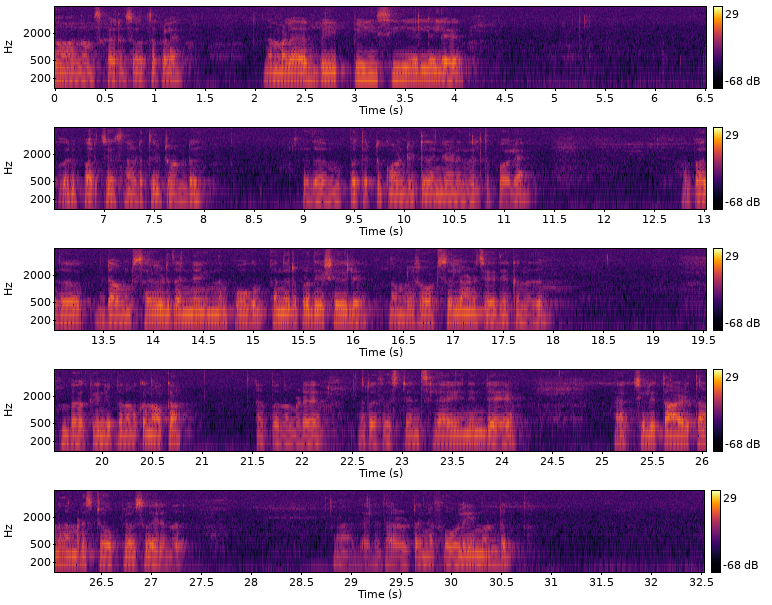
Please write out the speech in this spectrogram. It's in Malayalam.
ആ നമസ്കാരം സുഹൃത്തുക്കളെ. നമ്മൾ ബി പി സി എല്ലിൽ ഒരു പർച്ചേസ് നടത്തിയിട്ടുണ്ട്. അത് മുപ്പത്തെട്ട് ക്വാണ്ടിറ്റി തന്നെയാണ് ഇന്നലത്തെ പോലെ. അപ്പോൾ അത് ഡൗൺ സൈഡ് തന്നെ ഇന്നും പോകും എന്നൊരു പ്രതീക്ഷയിൽ നമ്മൾ ഷോർട്ട് സെല്ലാണ് ചെയ്തേക്കുന്നത്. ബാക്കി ഇനിയിപ്പോൾ നമുക്ക് നോക്കാം. അപ്പോൾ നമ്മുടെ റെസിസ്റ്റൻസ് ലൈനിന്റെ ആക്ച്വലി താഴത്താണ് നമ്മുടെ സ്റ്റോപ്പ് ലോസ് വരുന്നത്. ആ എന്തായാലും താഴോട്ട് തന്നെ ഫോളോ ചെയ്യുന്നുണ്ട്.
